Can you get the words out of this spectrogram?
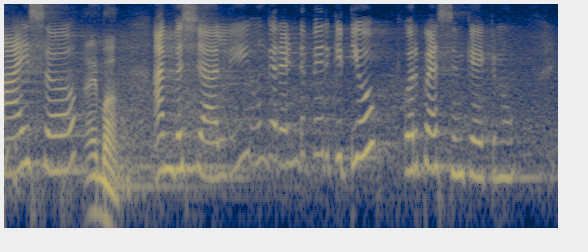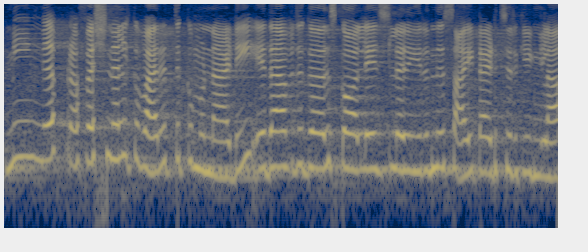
ஹாய் சார் ஆமா ஐம் விஷாலி உங்கள் ரெண்டு பேர்கிட்டயும் ஒரு கொஸ்டின் கேட்கணும். நீங்கள் ப்ரொஃபஷனலுக்கு வரதுக்கு முன்னாடி ஏதாவது கேர்ள்ஸ் காலேஜில் இருந்து சைட் அடிச்சிருக்கீங்களா?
